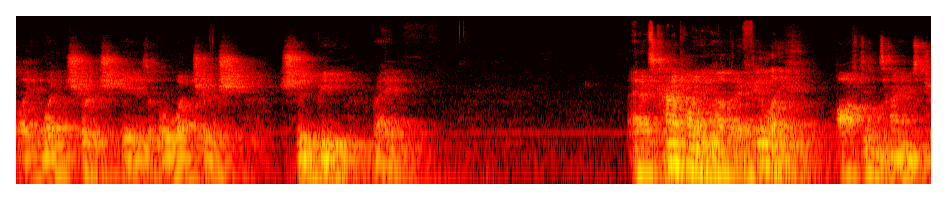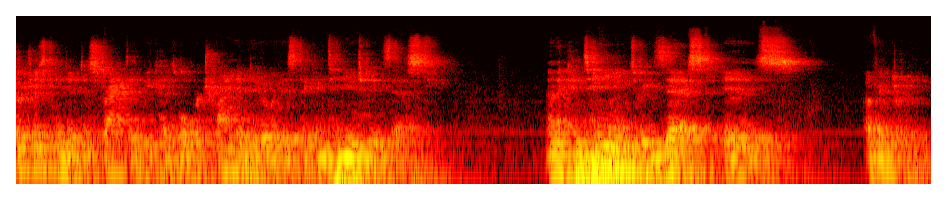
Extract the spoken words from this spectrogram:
but like what church is or what church should be, right? And I was kind of pointing out that I feel like oftentimes churches can get distracted because what we're trying to do is to continue to exist. And that continuing to exist is a victory.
